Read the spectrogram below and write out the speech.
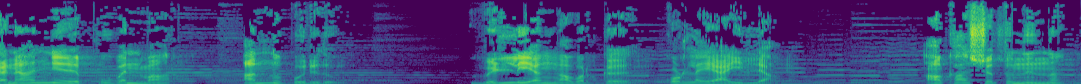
കനാന്യ പൂവന്മാർ അന്നു പൊരുതു. വെള്ളിയങ്ങ് അവർക്ക് കൊള്ളയായില്ല. ആകാശത്തുനിന്ന്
